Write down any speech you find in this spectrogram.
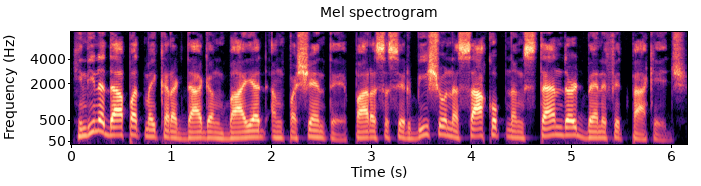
hindi na dapat may karagdagang bayad ang pasyente para sa serbisyo na sakop ng Standard Benefit Package.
